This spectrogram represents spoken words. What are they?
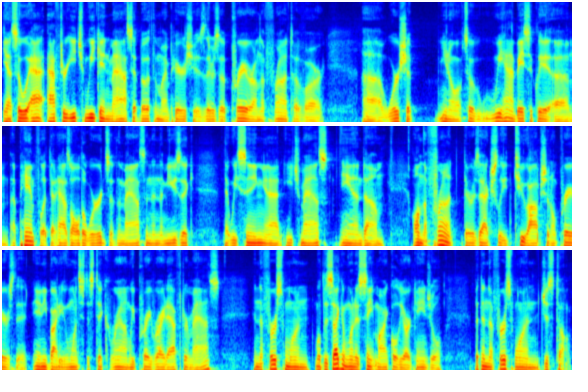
Yeah, so a- after each weekend mass at both of my parishes, there's a prayer on the front of our uh, worship. You know, so we have basically um, a pamphlet that has all the words of the mass and then the music that we sing at each mass. And um, on the front, there's actually two optional prayers that anybody who wants to stick around, we pray right after mass. And the first one, well, the second one is Saint Michael the Archangel, but then the first one just talk,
